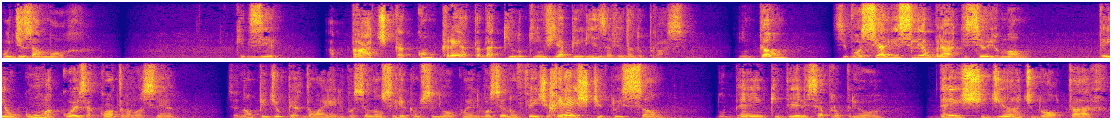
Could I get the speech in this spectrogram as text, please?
o desamor. Quer dizer, a prática concreta daquilo que inviabiliza a vida do próximo. Então, se você ali se lembrar que seu irmão tem alguma coisa contra você, você não pediu perdão a ele, você não se reconciliou com ele, você não fez restituição do bem que dele se apropriou, deixe diante do altar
